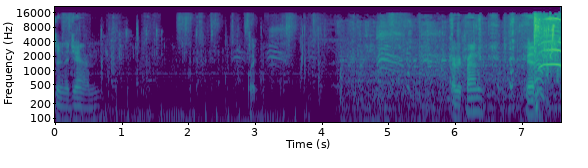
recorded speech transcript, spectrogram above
One's doing the jam. Wait. Grab your friend. Good.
